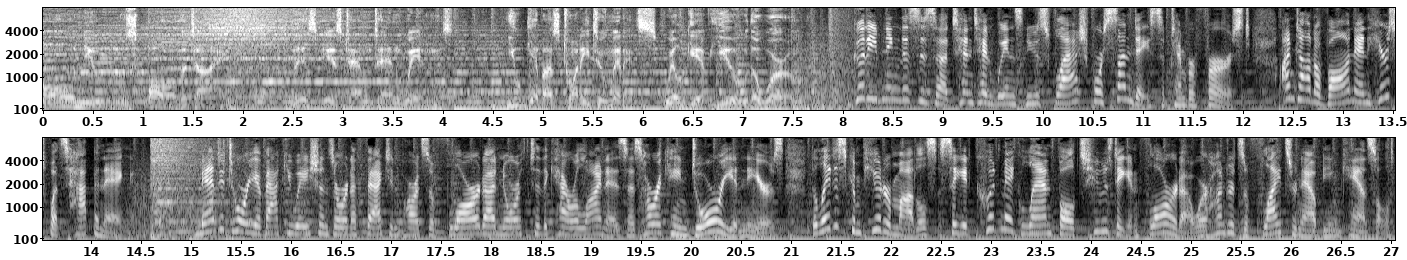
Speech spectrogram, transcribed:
All news, all the time. This is 1010 Wins. You give us 22 minutes, we'll give you the world. Good evening. This is uh, a 1010 Wins News Flash for Sunday, September 1st. I'm Donna Vaughn, and here's what's happening. Mandatory evacuations are in effect in parts of Florida north to the Carolinas as Hurricane Dorian nears. The latest computer models say it could make landfall Tuesday in Florida, where hundreds of flights are now being canceled.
